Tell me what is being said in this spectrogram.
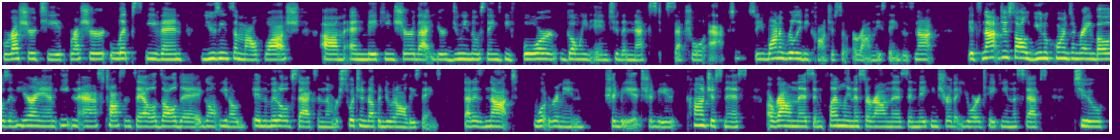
brush your teeth, brush your lips even, using some mouthwash. Um, and making sure that you're doing those things before going into the next sexual act. So you want to really be conscious around these things. It's not it's not just all unicorns and rainbows and here I am eating ass, tossing salads all day, going, you know, in the middle of sex, and then we're switching it up and doing all these things. That is not what rimming should be. It should be consciousness around this and cleanliness around this and making sure that you're taking the steps to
